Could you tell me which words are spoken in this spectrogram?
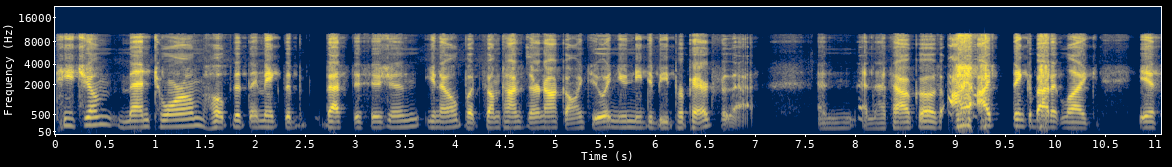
teach them, mentor them, hope that they make the best decision, you know, but sometimes they're not going to, and you need to be prepared for that. And, and that's how it goes. I, I think about it like if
